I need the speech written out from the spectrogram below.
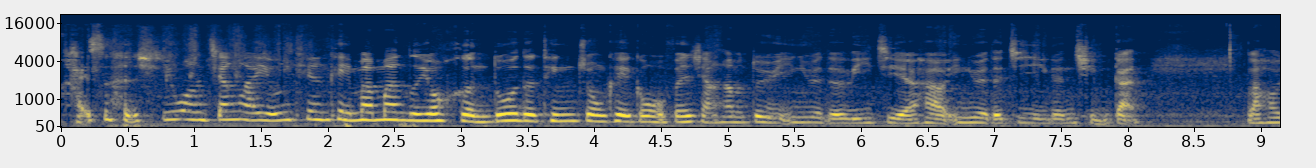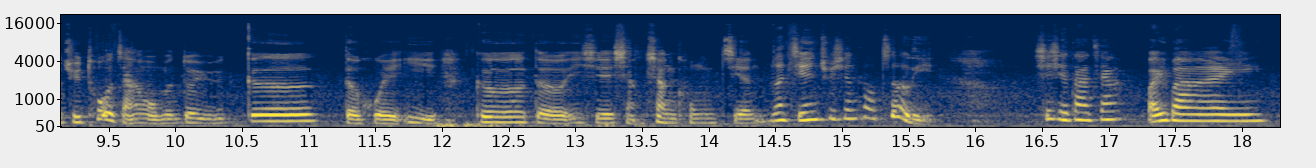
还是很希望将来有一天可以慢慢的有很多的听众可以跟我分享他们对于音乐的理解，还有音乐的记忆跟情感，然后去拓展我们对于歌的回忆、歌的一些想象空间。那今天就先到这里，谢谢大家，拜拜。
